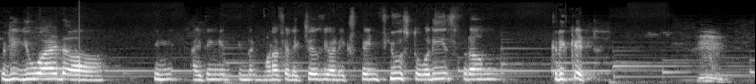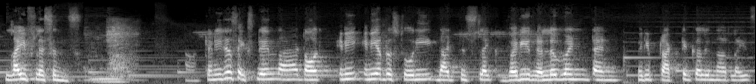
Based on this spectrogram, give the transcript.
Suji, you had, uh, in, I think in, in one of your lectures, you had explained few stories from cricket, Hmm. life lessons. Uh, can you just explain that, or any any other story that is like very relevant and very practical in our life?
